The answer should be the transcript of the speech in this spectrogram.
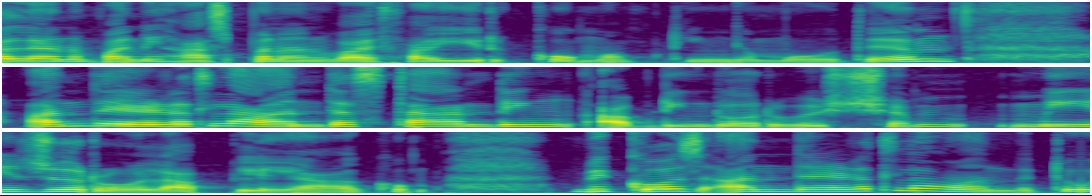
கல்யாணம் பண்ணி ஹஸ்பண்ட் அண்ட் ஒய்ஃபாக இருக்கோம் அப்படிங்கும் போது அந்த இடத்துல அண்டர்ஸ்டாண்டிங் அப்படிங்கிற ஒரு விஷயம் மேஜர் ரோலாக ப்ளே ஆகும். பிகாஸ் அந்த இடத்துல வந்துட்டு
